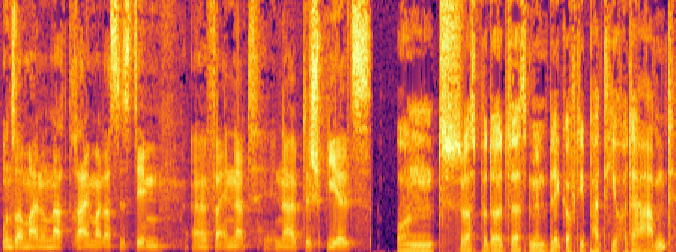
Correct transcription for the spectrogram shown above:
unserer Meinung nach dreimal das System äh, verändert innerhalb des Spiels. Und was bedeutet das mit dem Blick auf die Partie heute Abend?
